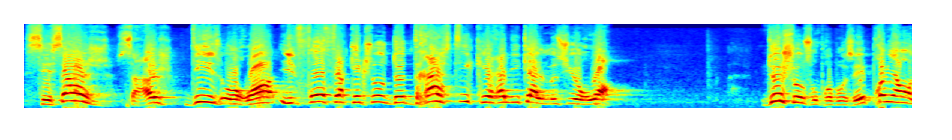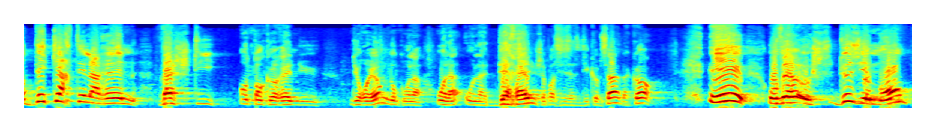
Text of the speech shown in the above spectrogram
ces sages, sages, disent au roi, il faut faire quelque chose de drastique et radical, monsieur roi. Deux choses sont proposées. Premièrement, d'écarter la reine Vashti en tant que reine du, royaume, donc on la, on la, on la je ne sais pas si ça se dit comme ça, d'accord? Et deuxièmement,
